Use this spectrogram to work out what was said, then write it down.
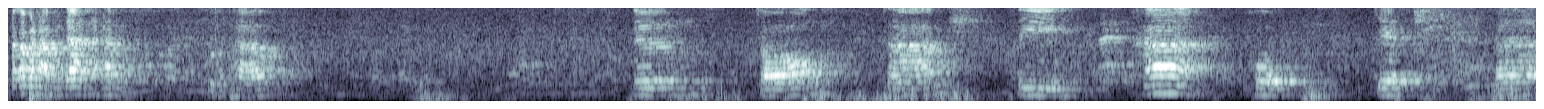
แล้วก็มาทำด้านนะครับ ขุดมะพร้าวหนึ่งสองสามสี่ห้าหกเจ็ดแปด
